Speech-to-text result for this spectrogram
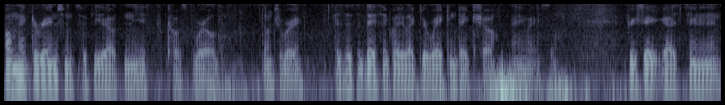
I'll make arrangements with you out in the East Coast world don't you worry. Because this is basically like your wake and bake show anyway, so appreciate you guys tuning in.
